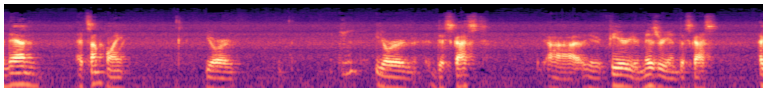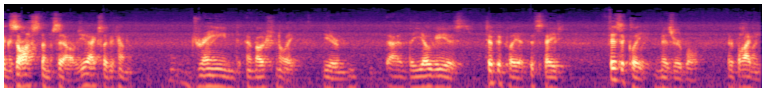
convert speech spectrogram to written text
And then at some point, your your disgust, uh, your fear, your misery, and disgust exhaust themselves. You actually become drained emotionally. You're, uh, the yogi is typically at this stage physically miserable. Their body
